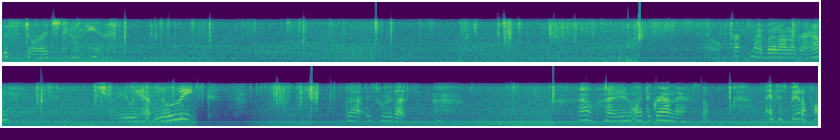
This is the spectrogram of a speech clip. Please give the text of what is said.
the storage down here. I will park my boat on the ground. Show you we have no leaks. That is where that's. Oh, I didn't wet the ground there, so life is beautiful.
